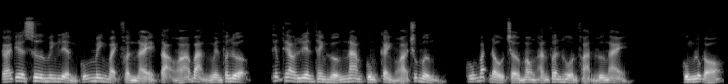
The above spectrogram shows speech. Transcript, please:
cái kia sư minh liền cũng minh bạch phần này tạo hóa bản nguyên phân lượng, tiếp theo liên thanh hướng nam cung cảnh hòa chúc mừng, cũng bắt đầu chờ mong hắn phân hồn phản hương này. Cùng lúc đó,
